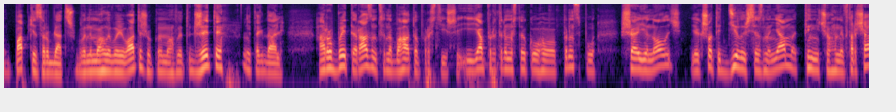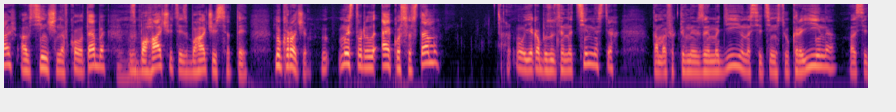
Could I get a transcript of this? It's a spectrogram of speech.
ну, бабки заробляти, щоб вони могли воювати, щоб ми могли тут жити і так далі. А робити разом це набагато простіше. І я притримуюсь такого принципу share your knowledge. Якщо ти ділишся знаннями, ти нічого не втрачаєш, а всі інші навколо тебе uh-huh. збагачуються і збагачуєшся ти. Ну, коротше, ми створили екосистему, яка базується на цінностях, там ефективної взаємодії, у нас є цінність Україна, у нас є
